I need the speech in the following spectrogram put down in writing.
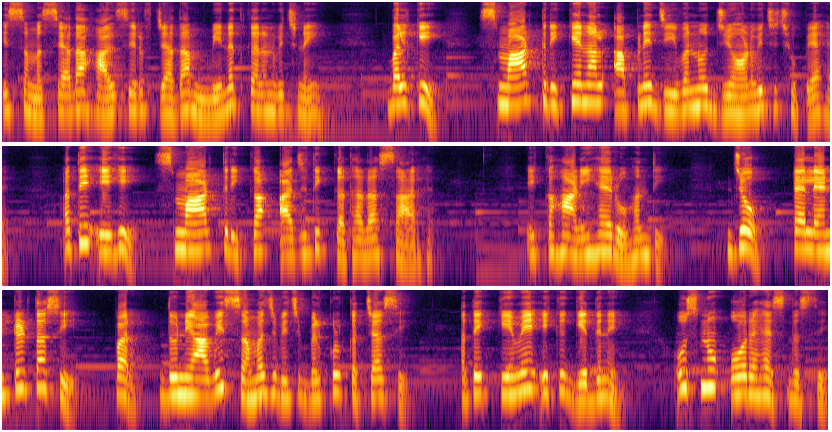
ਇਸ ਸਮੱਸਿਆ ਦਾ ਹੱਲ ਸਿਰਫ ਜ਼ਿਆਦਾ ਮਿਹਨਤ ਕਰਨ ਵਿੱਚ ਨਹੀਂ, ਬਲਕਿ ਸਮਾਰਟ ਤਰੀਕੇ ਨਾਲ ਆਪਣੇ ਜੀਵਨ ਨੂੰ ਜਿਉਣ ਵਿੱਚ ਛੁਪਿਆ ਹੈ ਅਤੇ ਇਹੀ ਸਮਾਰਟ ਤਰੀਕਾ ਅੱਜ ਦੀ ਕਥਾ ਦਾ ਸਾਰ ਹੈ। ਇਹ ਕਹਾਣੀ ਹੈ ਰੋਹਨ ਦੀ, ਜੋ ਟੈਲੈਂਟਡ ਤਾਂ ਸੀ, ਪਰ ਦੁਨਿਆਵੀ ਸਮਝ ਵਿੱਚ ਬਿਲਕੁਲ ਕੱਚਾ ਸੀ ਅਤੇ ਕਿਵੇਂ ਇੱਕ ਗਿੱਧ ਨੇ ਉਸ ਨੂੰ ਉਹ ਰਹੱਸ ਦੱਸੇ,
